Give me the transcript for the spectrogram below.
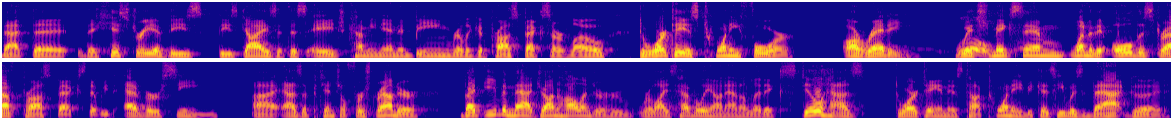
That the the history of these these guys at this age coming in and being really good prospects are low. Duarte is 24 already, which makes him one of the oldest draft prospects that we've ever seen uh, as a potential first rounder. But even that, John Hollinger, who relies heavily on analytics, still has Duarte in his top 20 because he was that good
